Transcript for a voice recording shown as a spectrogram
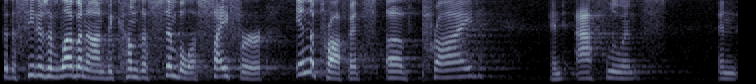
But the cedars of Lebanon becomes a symbol, a cipher in the prophets of pride and affluence and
